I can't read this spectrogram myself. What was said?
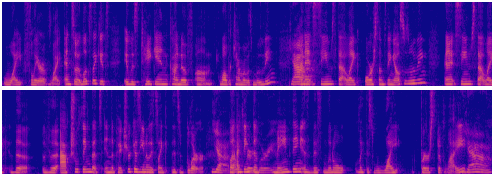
white flare of light, and so it looks like it's it was taken kind of um while the camera was moving, Yeah. and it seems that like or something else was moving, and it seems that like the the actual thing that's in the picture because you know it's like it's blur Yeah. but i think the blurry. main thing is this little like this white burst of light Yeah.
